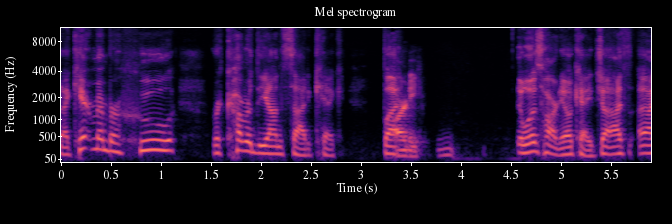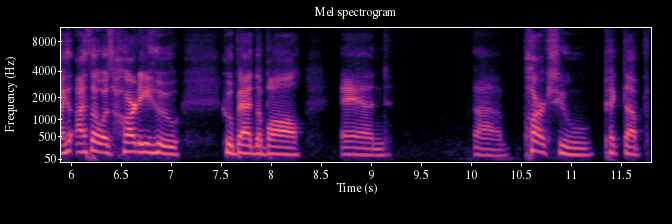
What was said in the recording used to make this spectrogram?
And I can't remember who recovered the onside kick, but Hardee. it was Hardee. Okay, I, I, I thought it was Hardee who who batted the ball, and uh, Parks who picked up,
